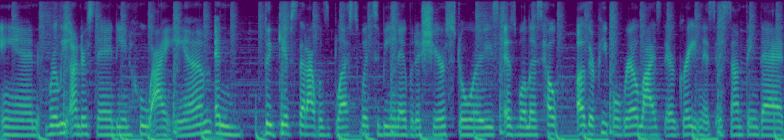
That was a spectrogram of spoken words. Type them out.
And really understanding who I am and the gifts that I was blessed with to being able to share stories as well as help other people realize their greatness is something that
